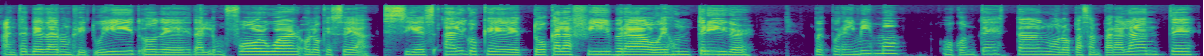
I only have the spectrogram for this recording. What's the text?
antes de dar un retweet o de darle un forward o lo que sea. Si es algo que toca la fibra o es un trigger, pues por ahí mismo o contestan o lo pasan para adelante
